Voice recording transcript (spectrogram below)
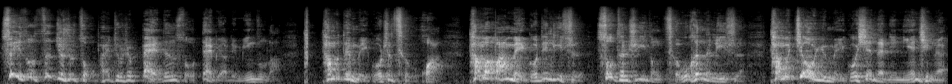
所以说，这就是左派，就是拜登所代表的民主党。他们对美国是丑化，他们把美国的历史说成是一种仇恨的历史，他们教育美国现在的年轻人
